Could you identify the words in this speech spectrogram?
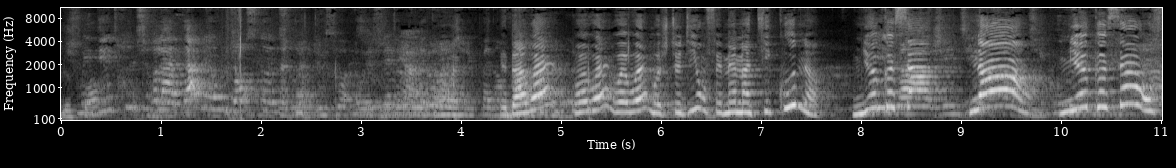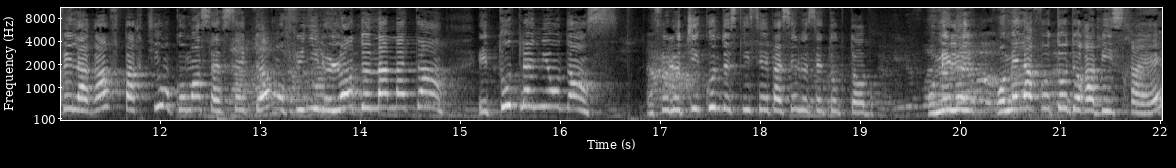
Le Je soir. mets des trucs sur la table et on danse notre truc. Le soir, ouais, C'est c'est génial. génial. J'arrive pas dans Eh ben ouais, ouais, ouais, ouais, ouais. Moi, je te dis, on fait même un tikkun. Mieux que non, ça. dit Non, mieux que ça. On fait la rave partie, on commence à 7h, on finit le lendemain matin. Et toute la nuit, on danse. On fait le tikkun de ce qui s'est passé le 7 octobre. On met, le, on met la photo de Rabbi Israël,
